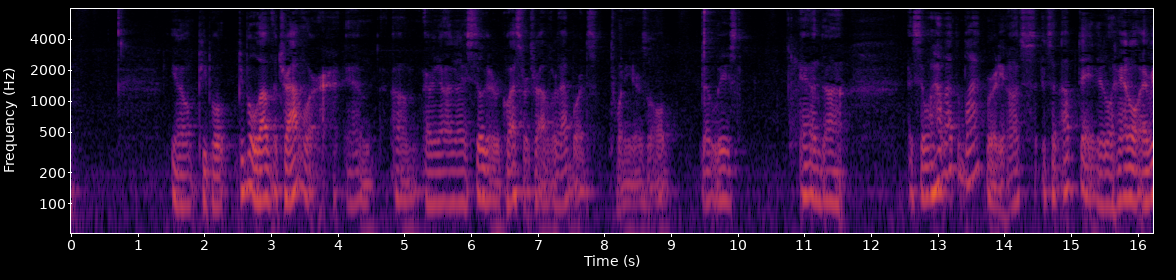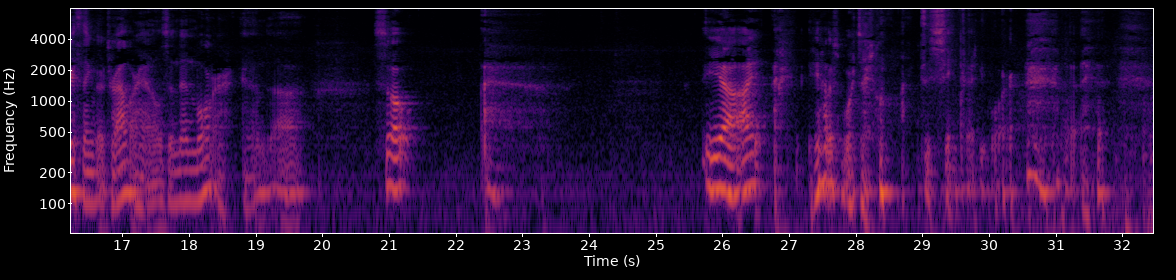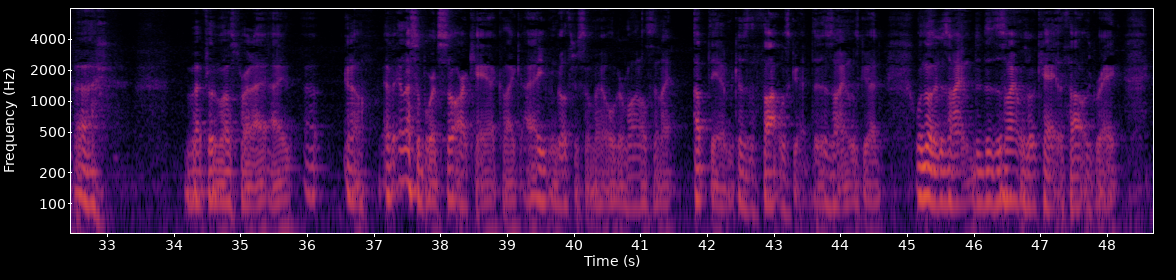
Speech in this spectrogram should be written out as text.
you know people people love the traveler. And um, every now and then I still get a request for a traveler. That board's 20 years old at least. And uh, I said well how about the Blackbird? You know it's it's an update. It'll handle everything the traveler handles and then more and uh, so Yeah, I yeah, there's boards I don't like to shape anymore. uh, but for the most part, I, I uh, you know, unless the board's so archaic, like I even go through some of my older models and I update them because the thought was good, the design was good. Well, no, the design the, the design was okay, the thought was great,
